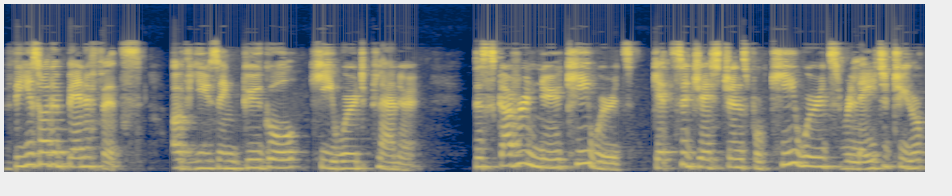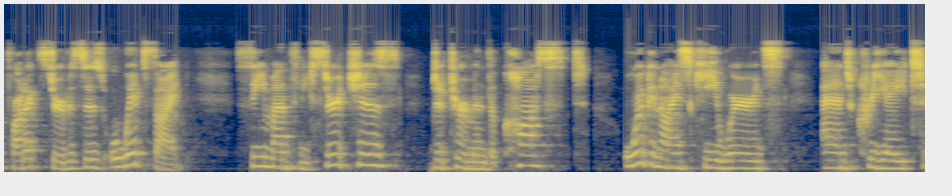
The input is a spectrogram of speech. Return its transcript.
These are the benefits of using Google Keyword Planner. Discover new keywords, get suggestions for keywords related to your product, services, or website, see monthly searches, determine the cost, organize keywords, and create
